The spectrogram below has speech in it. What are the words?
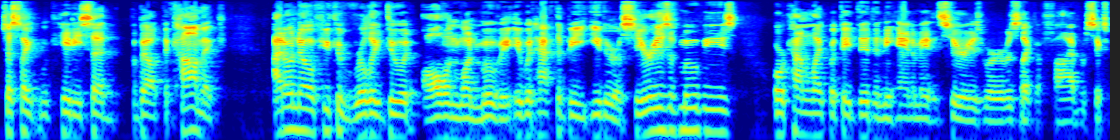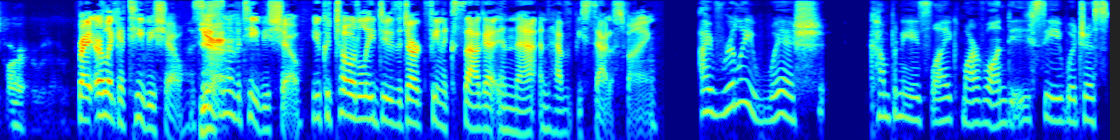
just like Katie said about the comic, I don't know if you could really do it all in one movie. It would have to be either a series of movies or kind of like what they did in the animated series where it was like a five or six part or whatever. Right, or like a TV show, a season Yeah. of a TV show. You could totally do the Dark Phoenix saga in that and have it be satisfying. I really wish companies like Marvel and DC would just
